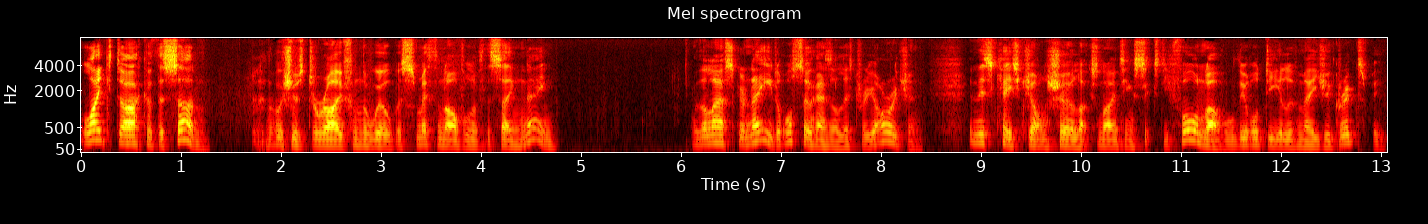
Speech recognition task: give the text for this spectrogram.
Like Dark of the Sun, which was derived from the Wilbur Smith novel of the same name, the Last Grenade also has a literary origin, in this case John Sherlock's 1964 novel, The Ordeal of Major Grigsby.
